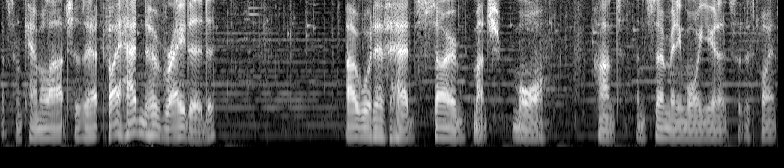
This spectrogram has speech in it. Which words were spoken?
Got some camel archers out. If I hadn't have raided, I would have had so much more hunt and so many more units at this point.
